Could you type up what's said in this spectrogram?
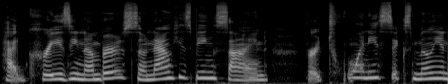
had crazy numbers. So now he's being signed for a $26 million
